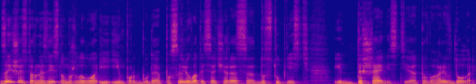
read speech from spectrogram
з іншої сторони, звісно, можливо, і імпорт буде посилюватися через доступність і дешевість е, товарів в доларі.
